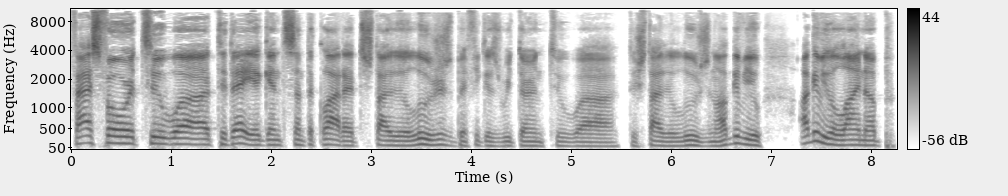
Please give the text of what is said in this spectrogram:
Fast forward to uh, today against Santa Clara at Estádio Luz. Benfica's return to uh, to Estádio Luz, and I'll give you I'll give you the lineup.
